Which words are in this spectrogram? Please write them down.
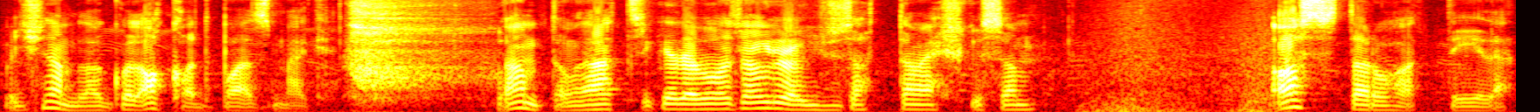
Vagyis nem laggol, akad bazd meg. Nem tudom, látszik de valószínűleg rögzattam, esküszöm. Azt a rohadt élet.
